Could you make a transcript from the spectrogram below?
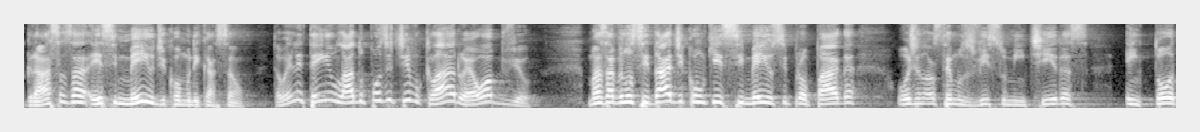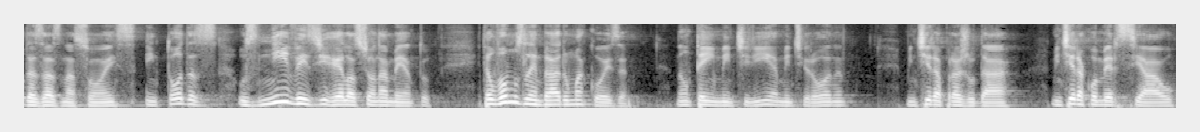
graças a esse meio de comunicação. Então ele tem o lado positivo, claro, é óbvio. Mas a velocidade com que esse meio se propaga, hoje nós temos visto mentiras em todas as nações, em todos os níveis de relacionamento. Então vamos lembrar uma coisa: não tem mentirinha, mentirona, mentira para ajudar, mentira comercial,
